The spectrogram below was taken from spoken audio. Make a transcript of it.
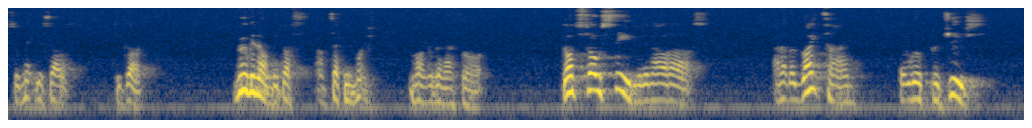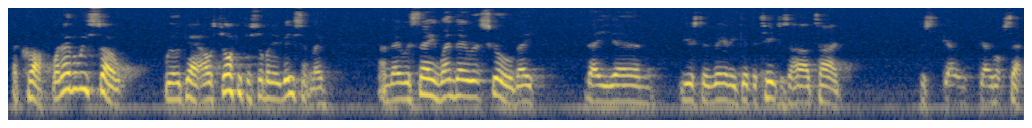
Submit yourself to God. Moving on, because I'm taking much longer than I thought. God sows seed within our hearts, and at the right time, it will produce a crop. Whatever we sow, we'll get. I was talking to somebody recently, and they were saying when they were at school, they they um, used to really give the teachers a hard time, just getting, getting upset.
